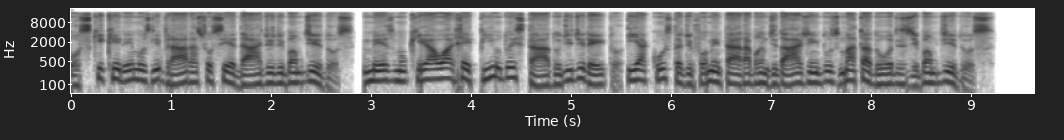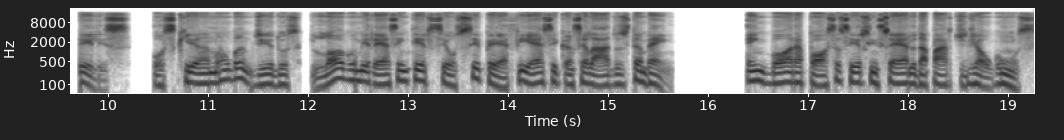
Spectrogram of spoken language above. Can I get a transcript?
os que queremos livrar a sociedade de bandidos, mesmo que ao arrepio do Estado de Direito e à custa de fomentar a bandidagem dos matadores de bandidos. Eles, os que amam bandidos, logo merecem ter seus CPFS cancelados também. Embora possa ser sincero da parte de alguns,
